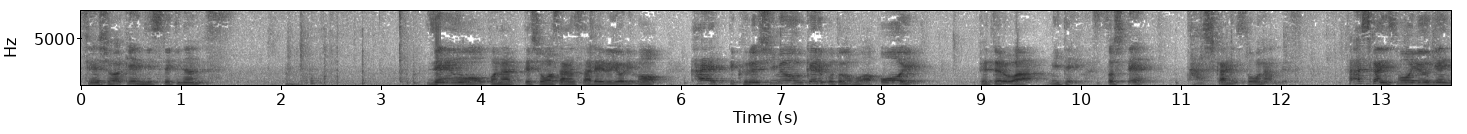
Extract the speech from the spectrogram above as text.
聖書は現実的なんです。善を行って称賛されるよりもかえって苦しみを受けることの方が多い。ペテロは見ています。そして確かにそうなんです。確かにそういう現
